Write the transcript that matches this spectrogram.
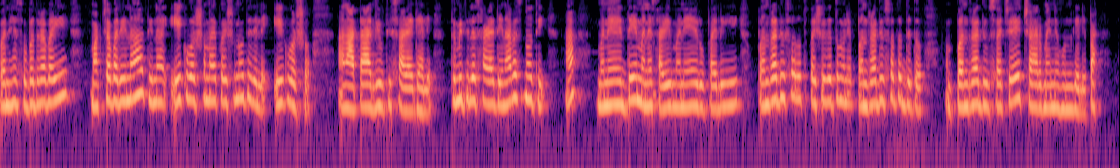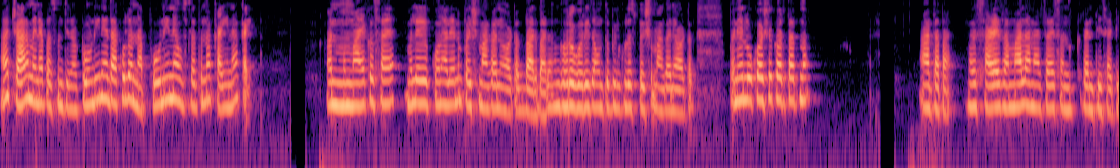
पण हे सुभद्राबाई मागच्या बारी ना तिनं एक वर्ष माझे पैसे नव्हते दिले. एक वर्ष. आणि आता आली होती साड्या घ्यायला. तर मी तिला साड्या देणारच नव्हती. हां म्हणे दे म्हणे साडी म्हणे रुपाली पंधरा दिवसातच पैसे देतो म्हणे. पंधरा दिवसातच देतो. पंधरा दिवसाचे चार महिने होऊन गेले. पा हां चार महिन्यापासून तिनं तोंडी नाही दाखवलं ना फोनही नाही उचलत ना काही ना काही. आणि मग माय कसं आहे मला कोणाला ना पैसे मागाने वाटत बार बार. आणि घरोघरी जाऊन तर बिलकुलच पैसे मागाने नाही वाटत. पण हे लोक असे करतात ना. आता पा मला साड्याचा माल आणायचा आहे संक्रांतीसाठी.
